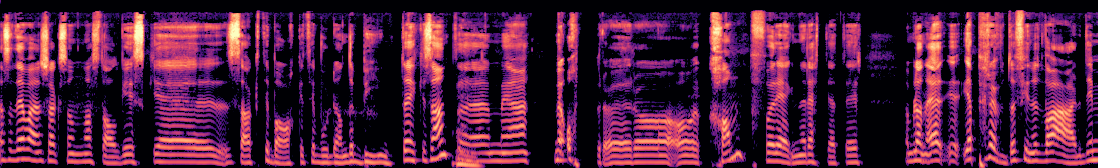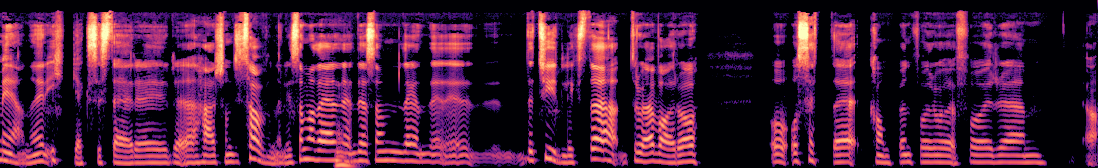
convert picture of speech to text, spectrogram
altså det var en slags sånn nostalgisk eh, sak tilbake til hvordan det begynte, ikke sant. Mm. Eh, med, med opprør og, og kamp for egne rettigheter. Jeg, jeg prøvde å finne ut hva er det de mener ikke eksisterer eh, her, som de savner, liksom. Og det, Mm. det, som, det, det, det tydeligste tror jeg var å, å, å sette kampen for, for um, ja,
